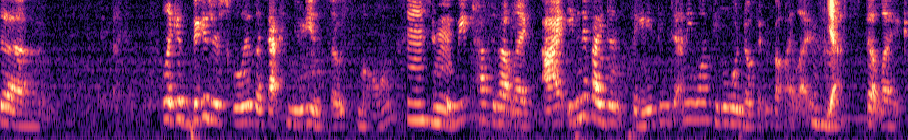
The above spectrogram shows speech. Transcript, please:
the like as big as your school is like that community is so small and Mhm. so we've talked about like i even if i didn't say anything to anyone people would know things about my life yes. that like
